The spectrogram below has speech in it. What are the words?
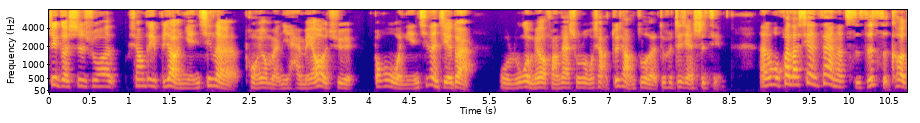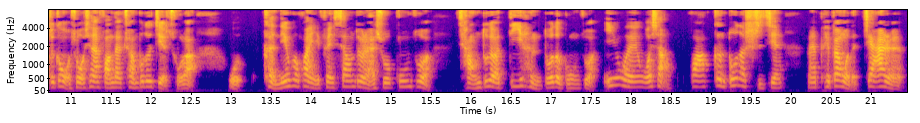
这个是说，相对比较年轻的朋友们，你还没有去，包括我年轻的阶段，我如果没有房贷收入，我想最想做的就是这件事情。那如果换到现在呢？此时此刻就跟我说，我现在房贷全部都解除了，我肯定会换一份相对来说工作强度要低很多的工作，因为我想花更多的时间来陪伴我的家人。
